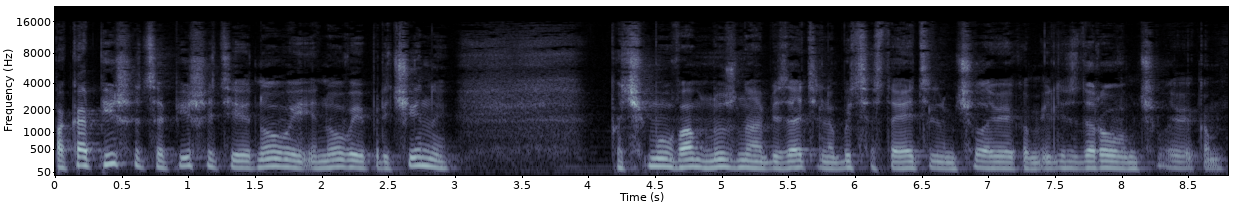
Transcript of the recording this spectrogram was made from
пока пишется, пишите новые и новые причины, почему вам нужно обязательно быть состоятельным человеком или здоровым человеком.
